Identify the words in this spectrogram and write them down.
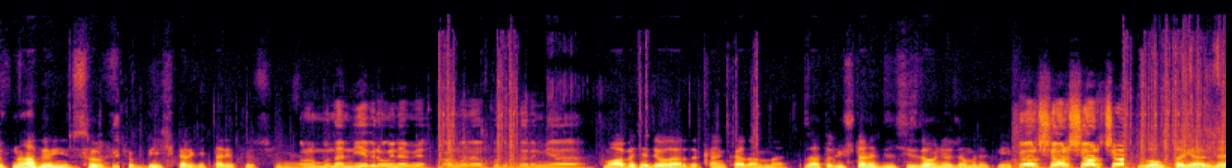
Yusuf ne yapıyorsun Yusuf? Çok değişik hareketler yapıyorsun ya. Oğlum bunlar niye böyle oynamıyor? Amına koduklarım ya. Muhabbet ediyorlardır kanka adamlar. Zaten 3 tane dilsizle oynuyoruz amına koyayım. Şor şor şor şor. Long da geldi.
